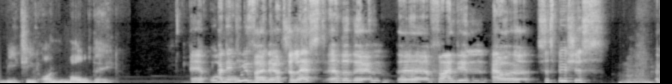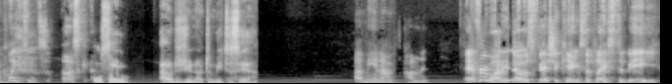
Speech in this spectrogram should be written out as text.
Meeting on Mole Day. Uh, what did you find out, Celeste, other than uh, finding our suspicious acquaintance, Oscar? Also, how did you know to meet us here? I mean, I was kind of. Everybody knows Fisher King's the place to be.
